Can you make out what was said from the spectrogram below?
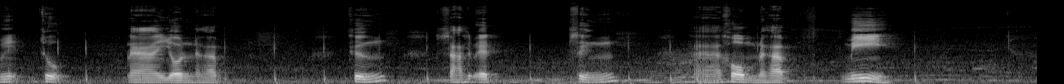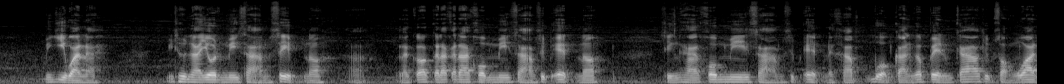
มิถุนายนนะครับ ถึงสามสิบเอ็ดสิงหาคมนะครับ มี มีกี่วันนะ มิถุนายนมีสามสิบเนาะอ่าแล้วก็กรกฎาคมมีสามสิบเอ็ดเนาะสิงหาคมมีสามสิบเอ็ดนะครับ บวกกันก็เป็นเก้าสิบสองวัน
